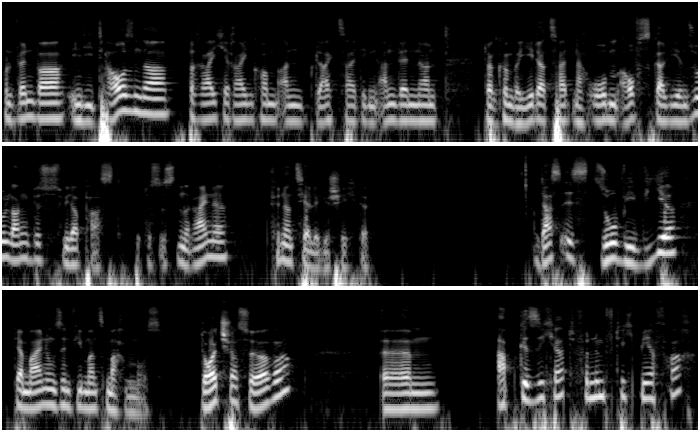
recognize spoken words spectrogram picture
Und wenn wir in die Tausender-Bereiche reinkommen an gleichzeitigen Anwendern, dann können wir jederzeit nach oben aufskalieren, so lange bis es wieder passt. Das ist eine reine finanzielle Geschichte. Das ist so, wie wir der Meinung sind, wie man es machen muss. Deutscher Server, ähm, abgesichert vernünftig mehrfach,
